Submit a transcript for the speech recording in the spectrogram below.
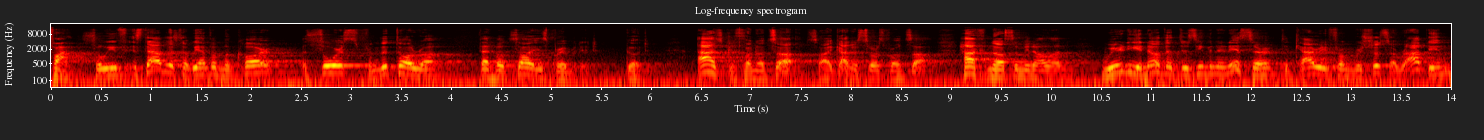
Fine. So we've established that we have a makar, a source from the Torah that hotzah is prohibited. Good. Ask hotzah. So I got a source for hotzah. Hach alan. Where do you know that there's even an isser to carry from Rishus Rabim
